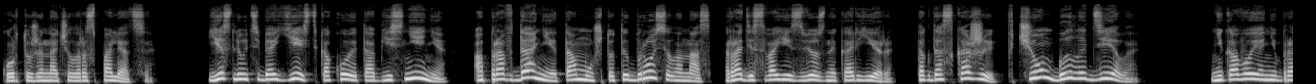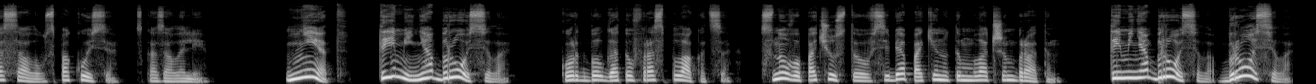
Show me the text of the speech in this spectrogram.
Корт уже начал распаляться. Если у тебя есть какое-то объяснение, оправдание тому, что ты бросила нас ради своей звездной карьеры, тогда скажи, в чем было дело? Никого я не бросала, успокойся сказала Ли. «Нет, ты меня бросила!» Корт был готов расплакаться, снова почувствовав себя покинутым младшим братом. «Ты меня бросила! Бросила!»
